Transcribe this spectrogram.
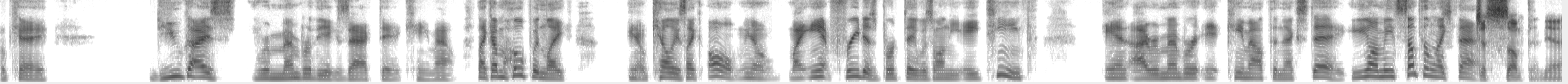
okay, do you guys remember the exact day it came out? Like, I'm hoping like, you know, Kelly's like, oh, you know, my aunt Frida's birthday was on the 18th, and I remember it came out the next day. You know, what I mean, something like that. just something. Yeah,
